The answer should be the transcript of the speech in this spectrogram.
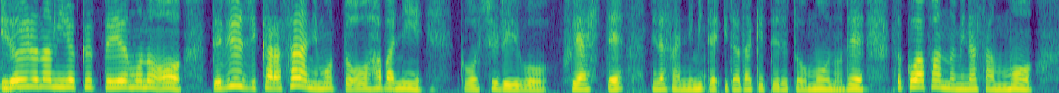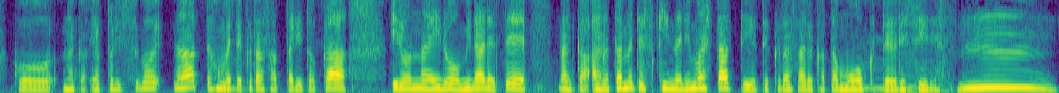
いろいろな魅力っていうものをデビュー時からさらにもっと大幅にこう種類を増やして皆さんに見ていただけてると思うのでそこはファンの皆さんもこうなんかやっぱりすごいなって褒めてくださったりとかいろんな色を見られてなんか改めて好きになりましたって言ってくださる方も多くて嬉しいです。うーん。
